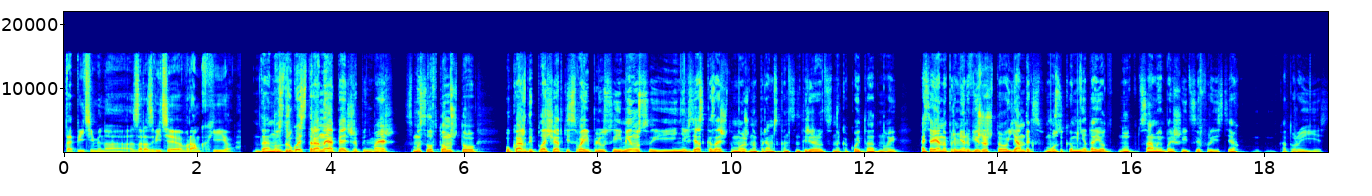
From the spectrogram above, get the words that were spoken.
топить именно за развитие в рамках ее. Да, но с другой стороны, опять же, понимаешь, смысл в том, что у каждой площадки свои плюсы и минусы, и нельзя сказать, что можно прям сконцентрироваться на какой-то одной. Хотя я, например, вижу, что Яндекс Музыка мне дает ну, самые большие цифры из тех, которые есть.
